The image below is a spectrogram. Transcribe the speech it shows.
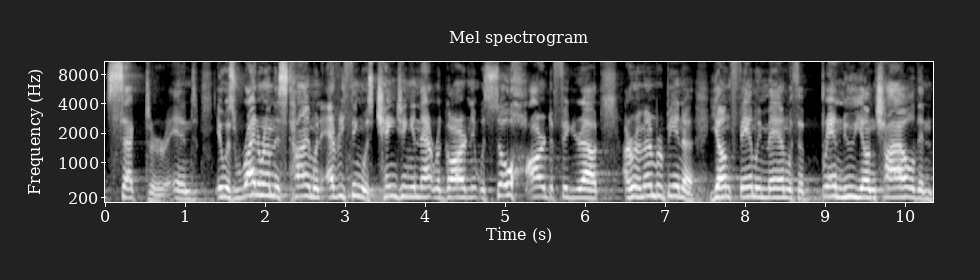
sector. And it was right around this time when everything was changing in that regard, and it was so hard to figure out. I remember being a young family man with a brand new young child, and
